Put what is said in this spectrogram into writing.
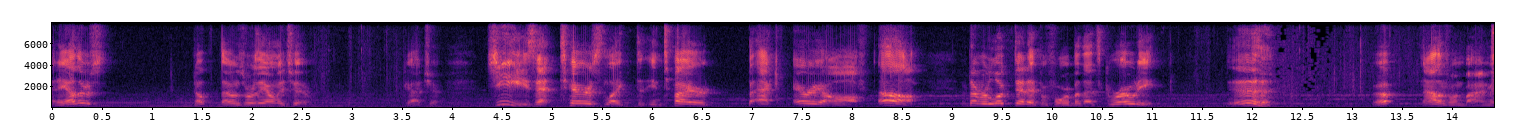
Any others? Nope, those were the only two. Gotcha. Jeez, that tears like the entire back area off. Oh, I've never looked at it before, but that's grody. Ugh. Oh, now there's one behind me.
